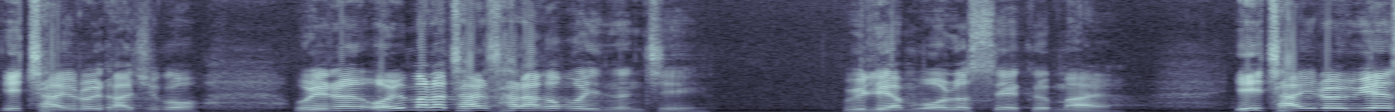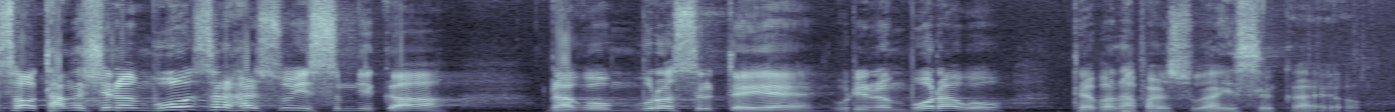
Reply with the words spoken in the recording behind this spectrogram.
이 자유를 가지고 우리는 얼마나 잘 살아가고 있는지 윌리엄 월러스의 그 말, 이 자유를 위해서 당신은 무엇을 할 수 있습니까? 라고 물었을 때에 우리는 뭐라고 대답할 수가 있을까요?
